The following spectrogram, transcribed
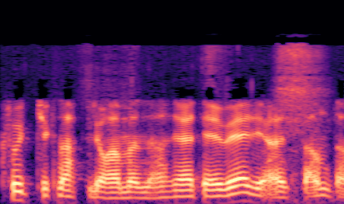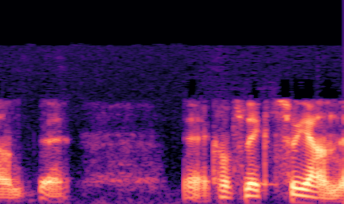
krutje knappt ja, men det är väldigt en standard eh, konflikt så igen,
